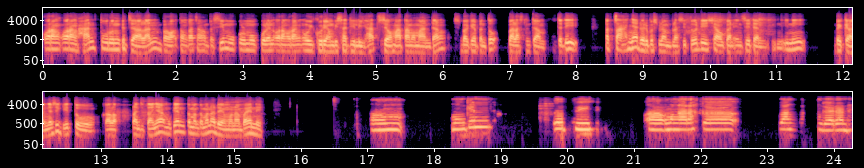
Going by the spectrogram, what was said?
orang-orang Han turun ke jalan bawa tongkat sama besi mukul-mukulin orang-orang Uighur yang bisa dilihat sejauh mata memandang sebagai bentuk balas dendam. Jadi pecahnya 2019 itu di Shaoguan Incident. Ini backgroundnya sih gitu. Kalau lanjutannya mungkin teman-teman ada yang mau nambahin nih. Em, mungkin lebih eh, mengarah ke pelanggaran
